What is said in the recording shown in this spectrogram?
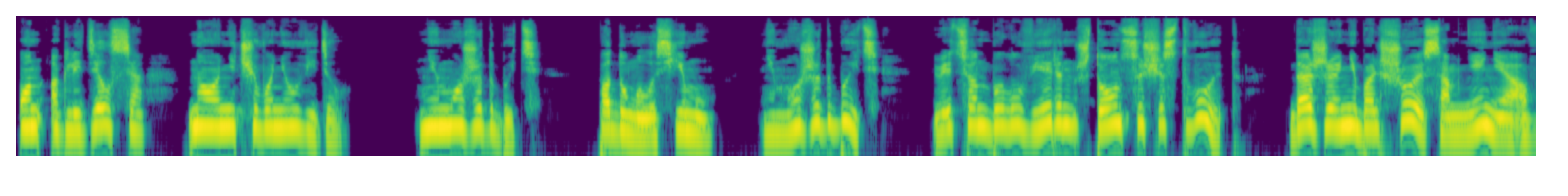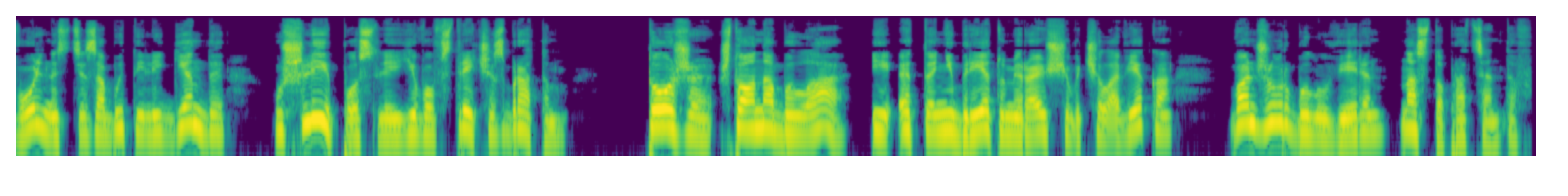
Он огляделся, но ничего не увидел. «Не может быть», — подумалось ему. «Не может быть, ведь он был уверен, что он существует. Даже небольшое сомнение о вольности забытой легенды ушли после его встречи с братом. То же, что она была, и это не бред умирающего человека, Ванжур был уверен на сто процентов.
